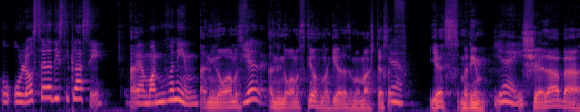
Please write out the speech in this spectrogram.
הוא, לא סרט דיסני קלאסי בהמון מובנים. אני נורא, מס... אני נורא מסכים אנחנו נגיע לזה ממש תכף. יס, yes, מדהים. ייי. שאלה הבאה,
